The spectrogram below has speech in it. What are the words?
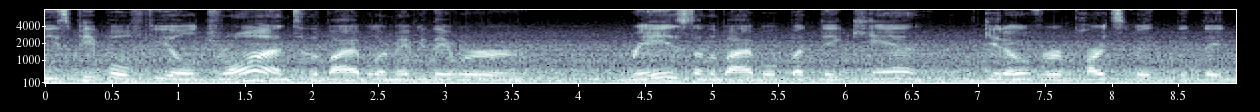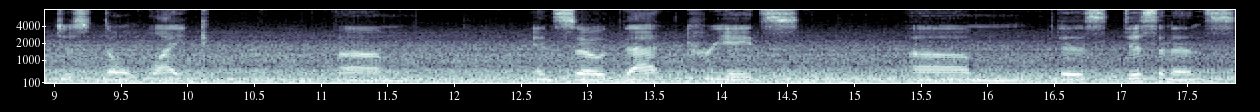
these people feel drawn to the Bible, or maybe they were raised on the Bible, but they can't get over parts of it that they just don't like. Um, and so that creates um, this dissonance,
